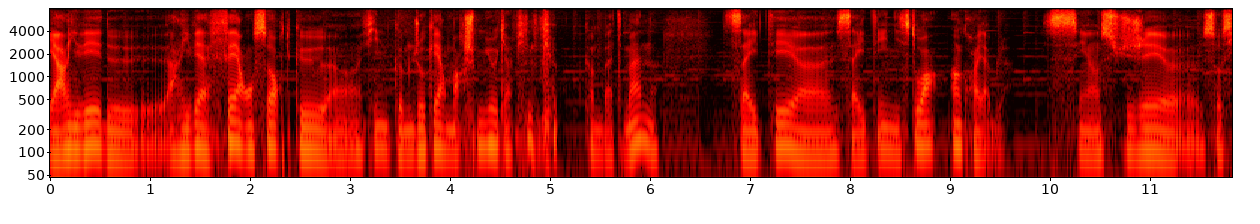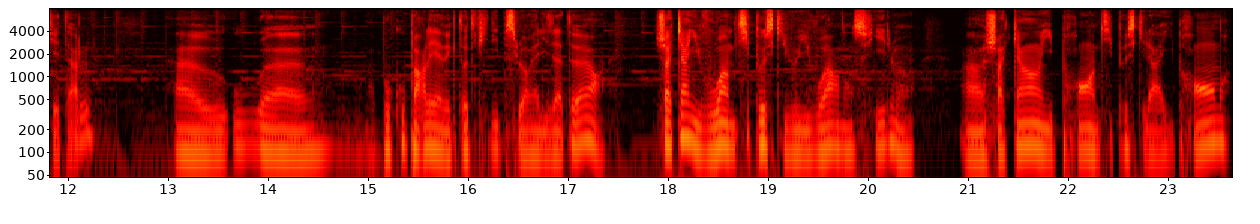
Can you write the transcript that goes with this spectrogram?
Et arriver, de, arriver à faire en sorte que un film comme Joker marche mieux qu'un film comme Batman, ça a, été, euh, ça a été une histoire incroyable. C'est un sujet euh, sociétal euh, où euh, on a beaucoup parlé avec Todd Phillips, le réalisateur. Chacun y voit un petit peu ce qu'il veut y voir dans ce film. Euh, chacun y prend un petit peu ce qu'il a à y prendre.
